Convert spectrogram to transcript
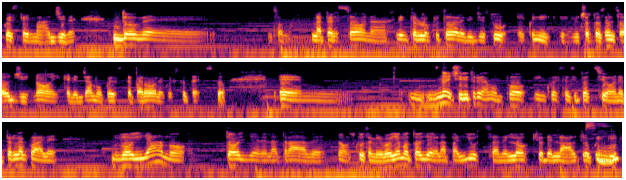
questa immagine, dove insomma, la persona, l'interlocutore di Gesù, e quindi in un certo senso oggi noi che leggiamo queste parole, questo testo, ehm, noi ci ritroviamo un po' in questa situazione per la quale vogliamo togliere la trave, no scusami, vogliamo togliere la pagliuzza nell'occhio dell'altro, sì. quindi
